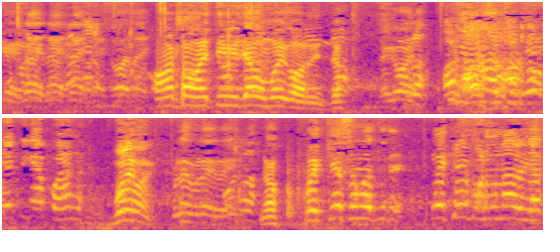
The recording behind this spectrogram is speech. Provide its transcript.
अरूसँग भने तिमी जाऊ मै गरिदिन्छु खोइ के केही पर्दैन यहाँ.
